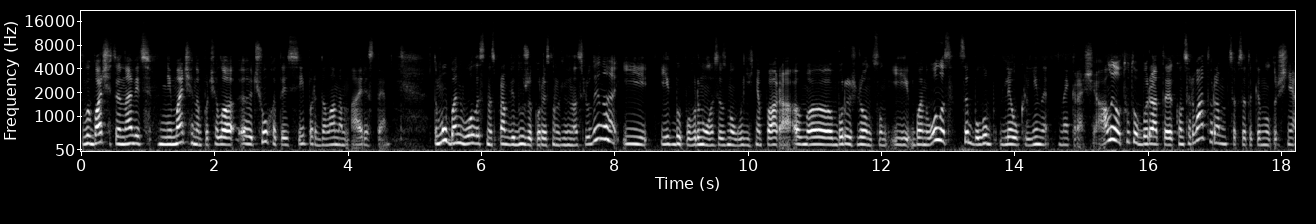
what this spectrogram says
ви бачите, навіть Німеччина почала чухатись і передала нам Айрісте. Тому Бен Волес насправді дуже корисна для нас людина, і якби повернулася знову їхня пара е, Борис Джонсон і Бен Волес, це було б для України найкраще. Але отут обирати консерваторам це все таки внутрішня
